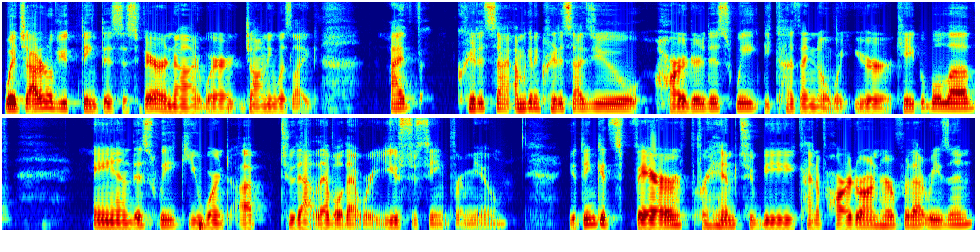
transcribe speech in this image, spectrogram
which I don't know if you think this is fair or not, where Johnny was like, I've criticized, I'm going to criticize you harder this week because I know what you're capable of. And this week you weren't up to that level that we're used to seeing from you. You think it's fair for him to be kind of harder on her for that reason?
